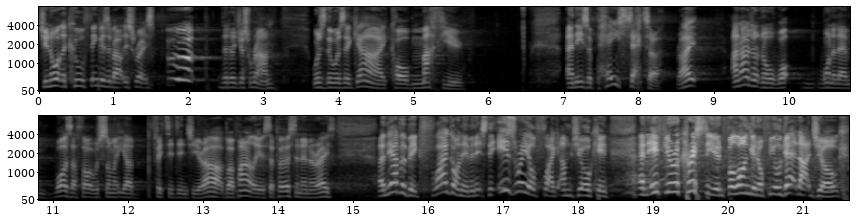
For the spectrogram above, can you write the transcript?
Do you know what the cool thing is about this race uh, that I just ran? Was there was a guy called Matthew, and he's a pace setter, right? And I don't know what one of them was. I thought it was something you had fitted into your art, but apparently it's a person in a race and they have a big flag on him, and it's the Israel flag. I'm joking. And if you're a Christian for long enough, you'll get that joke.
